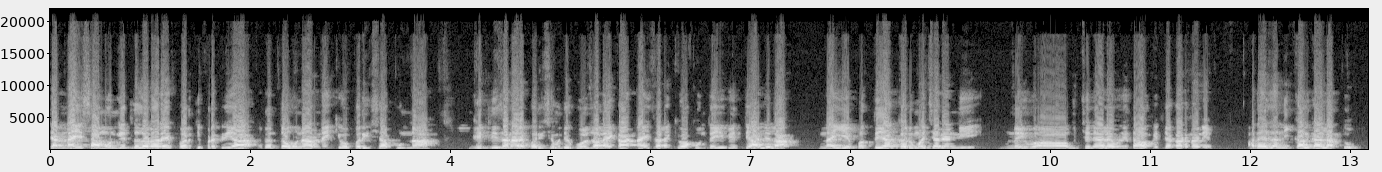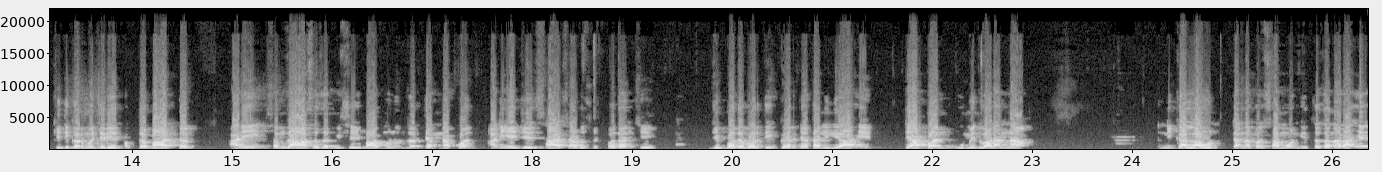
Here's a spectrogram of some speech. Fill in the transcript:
त्यांनाही सामून घेतलं जाणार आहे. भरती प्रक्रिया रद्द होणार नाही किंवा परीक्षा पुन्हा घेतली जाणार आहे. परीक्षेमध्ये गोल झालाय का नाही झाला किंवा कोणताही व्यक्ती आलेला नाहीये. फक्त या कर्मचाऱ्यांनी नवी उच्च न्यायालयामध्ये धाव घेतल्या कारणाने. आता याचा निकाल काय लागतो? किती कर्मचारी आहेत? फक्त बहात्तर. आणि समजा असं जर विशेष बाब म्हणून जर त्यांना पण आणि हे जे सहाशे अडुसष्ट पदांची जी पदभरती करण्यात आलेली आहे त्या पण उमेदवारांना निकाल लावून त्यांना पण सामावून घेतलं जाणार आहे.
